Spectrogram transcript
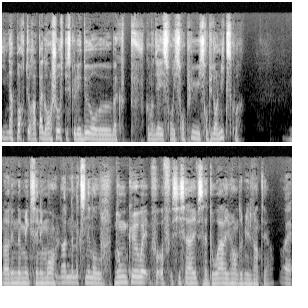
il n'apportera pas grand chose puisque les deux, euh, bah, pff, comment dire, ils seront, ils seront plus, ils seront plus dans le mix, quoi. Not in the mix anymore. Not in the mix anymore. Donc, euh, ouais, faut- faut- si ça arrive, ça doit arriver en 2021. Ouais.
